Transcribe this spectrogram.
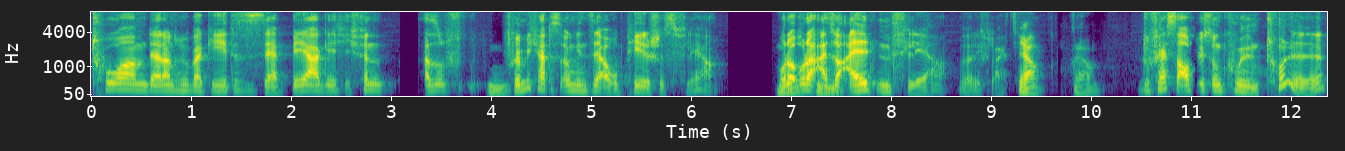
Turm, der dann rüber geht. Es ist sehr bergig. Ich finde, also mhm. für mich hat es irgendwie ein sehr europäisches Flair. Oder, mhm. oder also mhm. Alpenflair, würde ich vielleicht sagen. Ja, ja. Du fährst auch durch so einen coolen Tunnel,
